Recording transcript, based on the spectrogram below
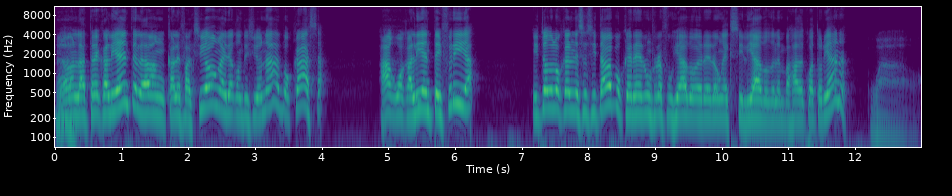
Le nada. daban las tres calientes, le daban calefacción, aire acondicionado, casa, agua caliente y fría, y todo lo que él necesitaba porque él era un refugiado, él era un exiliado de la embajada ecuatoriana. Wow.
